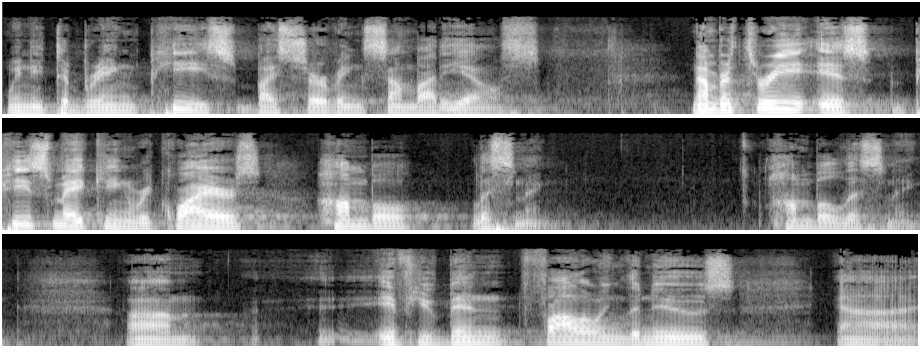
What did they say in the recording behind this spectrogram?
We need to bring peace by serving somebody else. Number three is peacemaking requires humble listening. Humble listening. Um, if you've been following the news, uh,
